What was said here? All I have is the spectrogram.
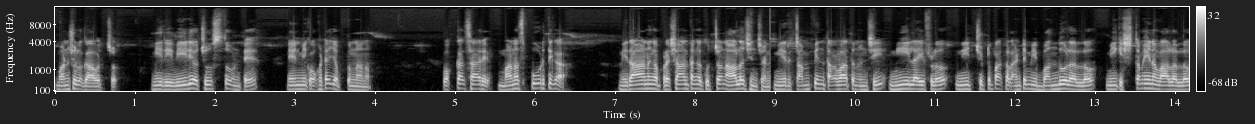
మనుషులు కావచ్చు మీరు ఈ వీడియో చూస్తూ ఉంటే నేను మీకు ఒకటే చెప్తున్నాను. ఒక్కసారి మనస్ఫూర్తిగా నిదానంగా ప్రశాంతంగా కూర్చొని ఆలోచించండి. మీరు చంపిన తర్వాత నుంచి మీ లైఫ్లో మీ చుట్టుపక్కల అంటే మీ బంధువులలో మీకు ఇష్టమైన వాళ్ళలో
